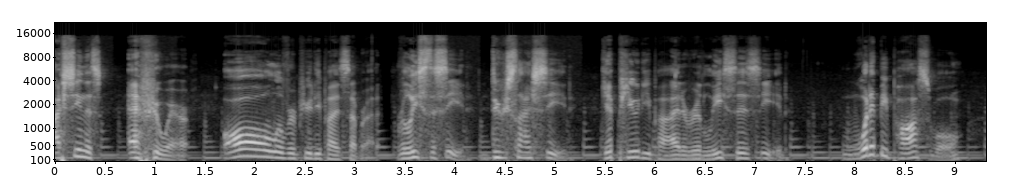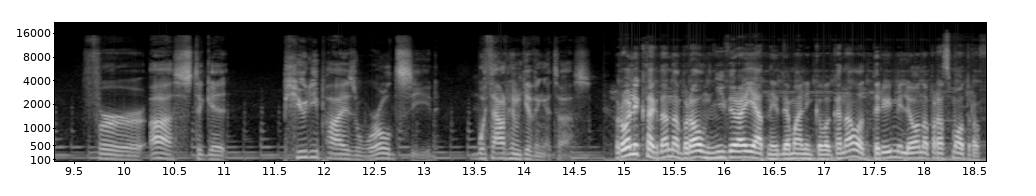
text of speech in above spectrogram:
I've seen this everywhere, all over PewDiePie's subreddit. Release the seed. Do slash seed. Get PewDiePie to release his seed. Would it be possible for us to get PewDiePie's world seed without him giving it to us? Ролик тогда набрал невероятный для маленького канала 3 миллиона просмотров,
